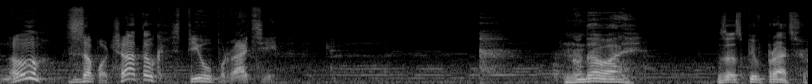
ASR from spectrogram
Ну, за початок співпраці. Ну, давай. За співпрацю.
